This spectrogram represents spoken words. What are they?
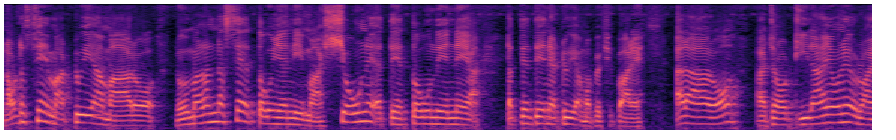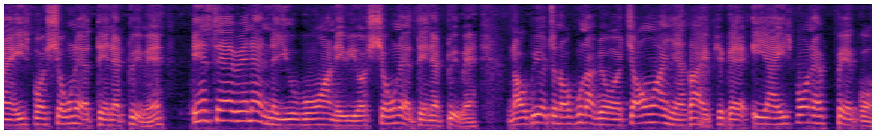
နောက်တစ်ဆင့်မှာတွေ့ရမှာကတော့နိုဝင်ဘာလ23ရက်နေ့မှာရှုံးတဲ့အသင်း3သင်းနဲ့ ကတတင်းတင်းနဲ့တွေ့ရမှာပဲဖြစ်ပါတယ်အဲ့ဒါကတော့အာကျွန်တော်ဒီ Lion နဲ့ Ryan Esport ရှုံးတဲ့အသင်းနဲ့တွေ့မယ်တင်း7နဲ့နယူဘုံကနေပြီးတော့ရှုံးတဲ့အသင်းနဲ့တွေ့မယ်နောက်ပြီးတော့ကျွန်တော်ခုနပြောအကြောင်းဝရန်စားကြီးဖြစ်ခဲ့တဲ့ AI Sport နဲ့ Falcon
